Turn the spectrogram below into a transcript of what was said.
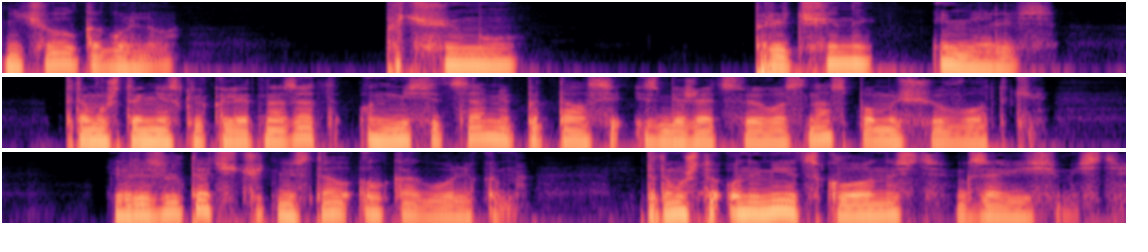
ничего алкогольного». «Почему?» Причины имелись. Потому что несколько лет назад он месяцами пытался избежать своего сна с помощью водки. И в результате чуть не стал алкоголиком. Потому что он имеет склонность к зависимости.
